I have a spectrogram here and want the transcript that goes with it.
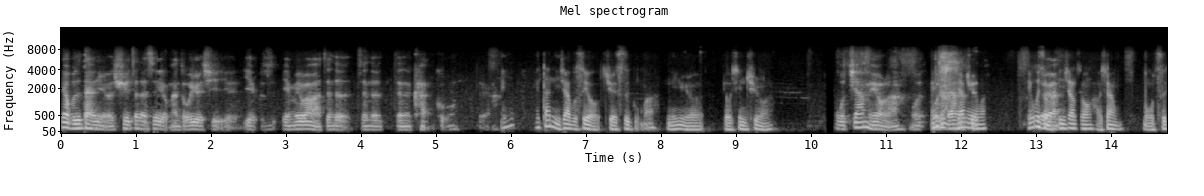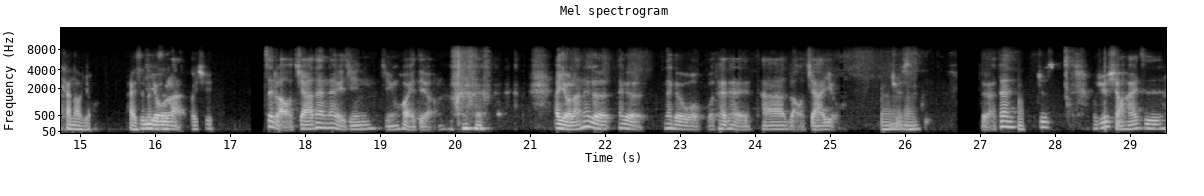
要不是带女儿去，真的是有蛮多乐器也也不是也没有办法真的真的真的看过，对啊，哎，但你现在不是有爵士鼓吗？你女儿有兴趣吗？我家没有啦，我我家没有吗？哎，为什么印象中好像某次看到有，还是那个有啦回去在老家，但那个已经已经坏掉了，啊，有啦，那个那个那个我我太太她老家有爵士鼓，对啊，但就是我觉得小孩子。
